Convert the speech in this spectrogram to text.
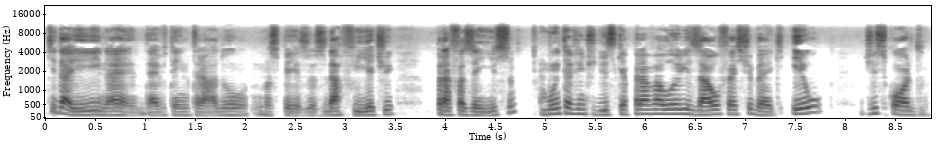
que daí né, deve ter entrado nos pesos da Fiat para fazer isso. Muita gente diz que é para valorizar o fastback. Eu discordo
